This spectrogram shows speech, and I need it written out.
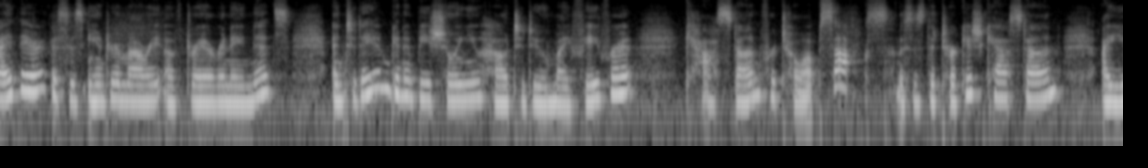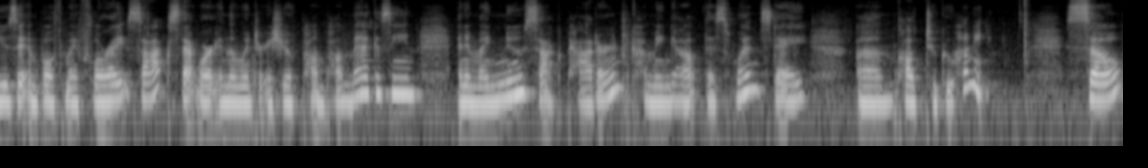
Hi there, this is Andrea Mowry of Drea Renee Knits, and today I'm going to be showing you how to do my favorite cast on for toe up socks. This is the Turkish cast on. I use it in both my Fluorite socks that were in the winter issue of Pom Pom magazine and in my new sock pattern coming out this Wednesday um, called Tuku Honey. So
